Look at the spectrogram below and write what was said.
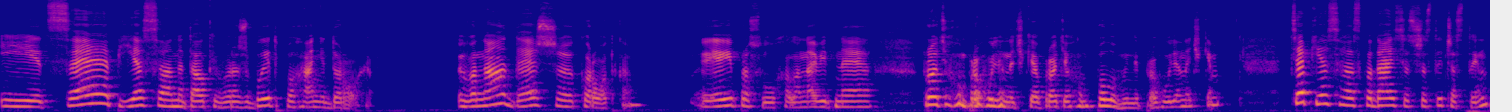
І це п'єса Наталки Ворожбит Погані дороги. Вона теж коротка. Я її прослухала навіть не протягом прогуляночки, а протягом половини прогуляночки. Ця п'єса складається з шести частин.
